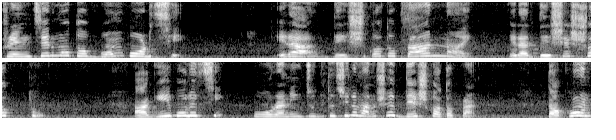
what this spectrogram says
ট্রেঞ্চের মতো বোম পড়ছে। এরা দেশগত প্রাণ নয়, এরা দেশের সত্য। আগেই বলেছি, পৌরাণিক যুদ্ধ ছিল মানুষের দেশগত প্রাণ। তখন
